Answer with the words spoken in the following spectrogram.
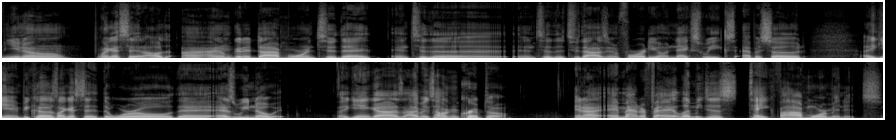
You know, like I said, I'll I, I am gonna dive more into that into the into the 2040 on next week's episode again because like I said, the world that as we know it. Again, guys, I've been talking crypto, and I and matter of fact, let me just take five more minutes.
